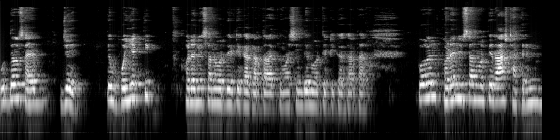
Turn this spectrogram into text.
उद्धव साहेब जे ते वैयक्तिक फडणवीसांवरती टीका करतात किंवा शिंदेवरती टीका करतात. पण फडणवीसांवरती राज ठाकरेंनी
